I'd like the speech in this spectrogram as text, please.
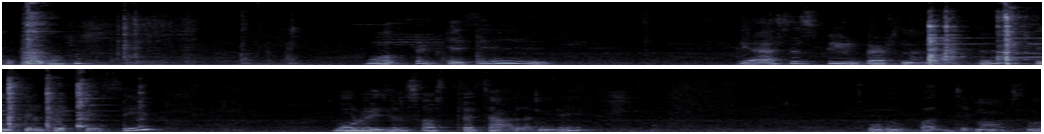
కుక్కర్. మూత పెట్టేసి గ్యాస్ స్పీడ్ పెడుతున్నాను విజిల్స్ వచ్చేసి మూడు విజిల్స్ వస్తే చాలండి. ఇప్పుడు పద్ది మాంసం.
